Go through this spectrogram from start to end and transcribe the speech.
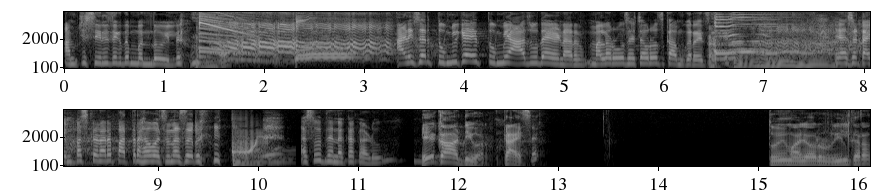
आमची सिरीज एकदम बंद होईल. आणि सर तुम्ही काय तुम्ही आज उद्या येणार? मला रोज ह्याच्यावर रोज काम करायचं हे असं टाइमपास करणारं पात्र हवंच ना सर? असू दे नका काढू. एका अटीवर. काय? सर तुम्ही माझ्यावर रील करा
